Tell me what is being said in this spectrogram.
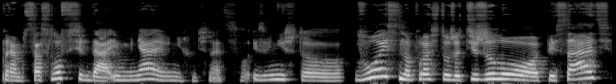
прям со слов всегда. И у меня, и у них начинается. Извини, что voice, но просто уже тяжело писать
